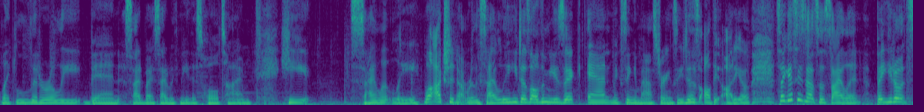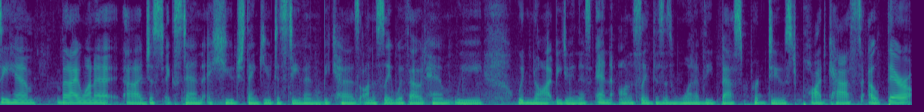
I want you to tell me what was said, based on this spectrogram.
like literally been side by side with me this whole time. He silently. Well, actually, not really silently. He does all the music and mixing and mastering. So he does all the audio. So I guess he's not so silent, but you don't see him. But I want to uh, just extend a huge thank you to Stephen because honestly, without him, we would not be doing this. And honestly, this is one of the best produced podcasts out there.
